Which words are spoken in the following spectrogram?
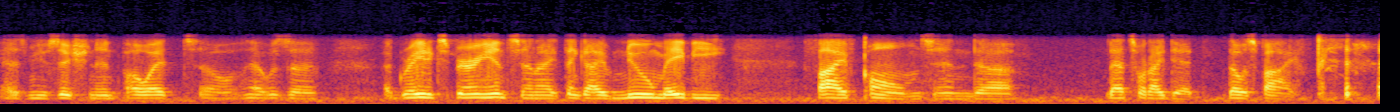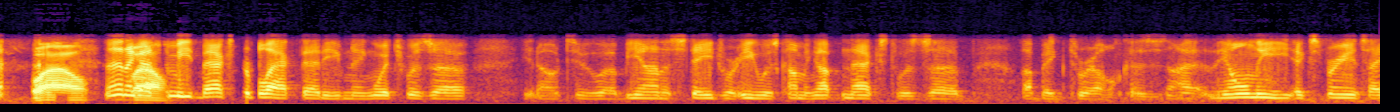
as musician and poet. So that was a a great experience, and I think I knew maybe five poems, and uh, that's what I did. Those five. Wow. then I wow. got to meet Baxter Black that evening, which was, uh, you know, to uh, be on a stage where he was coming up next was uh, a big thrill because the only experience I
